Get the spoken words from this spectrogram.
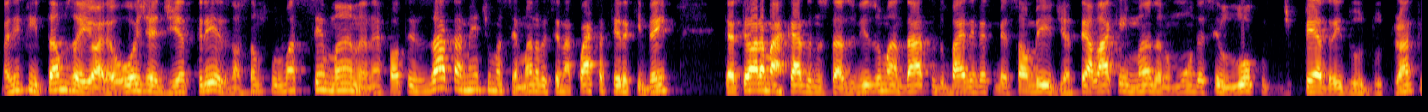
Mas, enfim, estamos aí, olha, hoje é dia 13, nós estamos por uma semana, né? Falta exatamente uma semana, vai ser na quarta-feira que vem. Tem até hora marcada nos Estados Unidos, o mandato do Biden vai começar ao meio-dia. Até lá, quem manda no mundo é esse louco de pedra aí do, do Trump.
